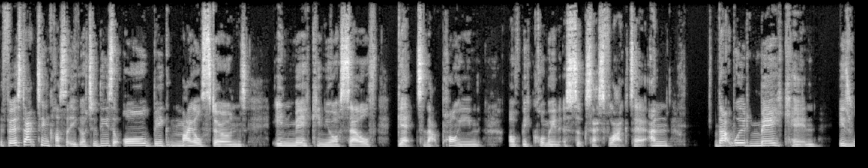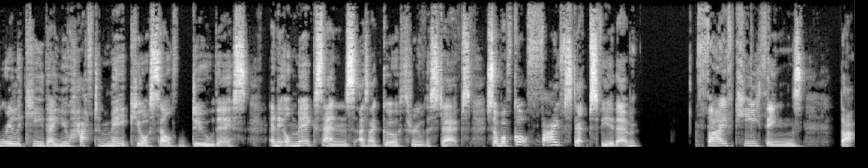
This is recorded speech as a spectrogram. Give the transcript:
the first acting class that you go to these are all big milestones in making yourself get to that point of becoming a successful actor. And that word making is really key there. You have to make yourself do this, and it'll make sense as I go through the steps. So, I've got five steps for you then, five key things that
